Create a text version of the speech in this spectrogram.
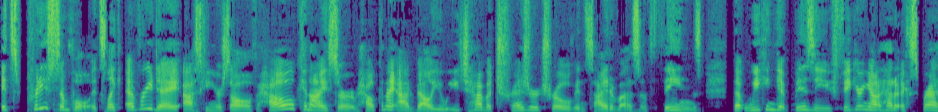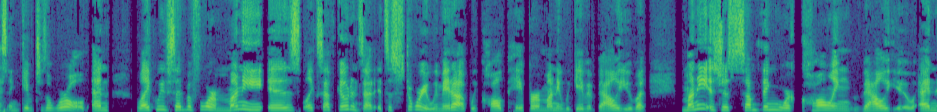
it's pretty simple. It's like every day asking yourself, how can I serve? How can I add value? We each have a treasure trove inside of us of things that we can get busy figuring out how to express and give to the world. And like we've said before, money is like Seth Godin said, it's a story we made up. We called paper money, we gave it value, but money is just something we're calling value. And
